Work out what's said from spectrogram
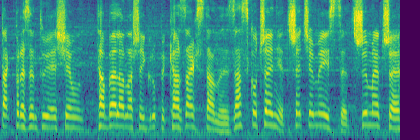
E, tak prezentuje się tabela naszej grupy Kazachstan. Zaskoczenie, trzecie miejsce, trzy mecze,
